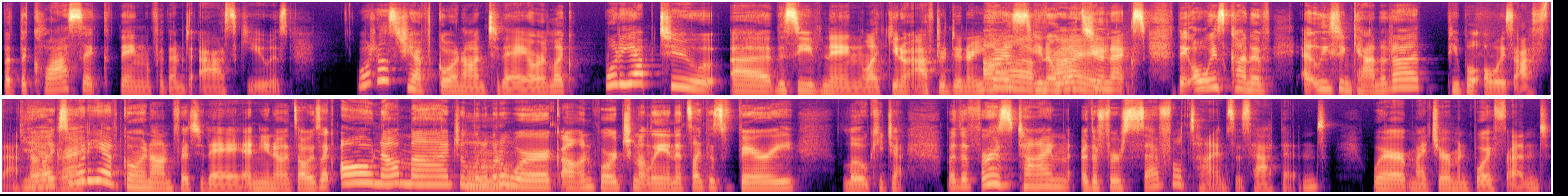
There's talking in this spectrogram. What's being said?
But the classic thing for them to ask you is, "What else do you have going on today?" or like. what are you up to uh, this evening? Like, you know, after dinner, you guys, Ah, you know, what's your next? They always kind of, at least in Canada, people always ask that. They're Yeah, like, so what do you have going on for today? And, you know, it's always like, oh, not much, a little bit of Mm. work, uh, unfortunately. And it's like this very low key chat. But the first time, or the first several times this happened, where my German boyfriend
